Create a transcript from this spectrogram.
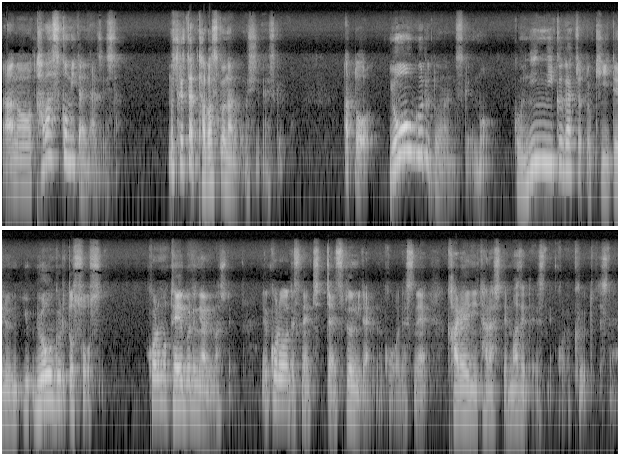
あのタバスコみたいな味でした。もしかしたらタバスコなのかもしれないですけど。あとヨーグルトなんですけどもこうニンニクがちょっと効いてるヨーグルトソース。これもテーブルにありまして。でこれをですねちっちゃいスプーンみたいなのをこうですねカレーに垂らして混ぜてですねこれ食うとですね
